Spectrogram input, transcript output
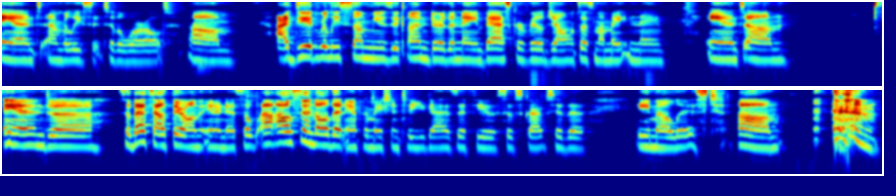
and um, release it to the world. Um, I did release some music under the name Baskerville Jones. That's my maiden name, and um, and uh, so that's out there on the internet. So I'll send all that information to you guys if you subscribe to the email list. Um,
